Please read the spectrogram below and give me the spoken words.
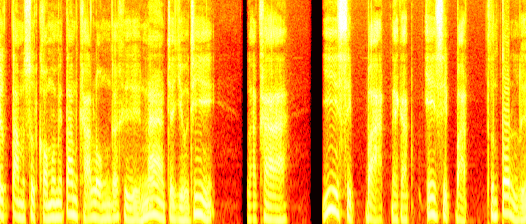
จุดต่ำสุดของโมเมนตัมขาลงก็คือน่าจะอยู่ที่ราคา 20 บาทนะครับ 20 บาทต้นๆหรือ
